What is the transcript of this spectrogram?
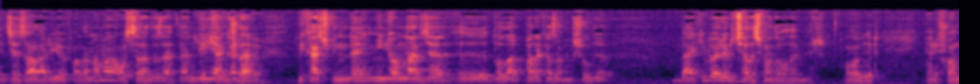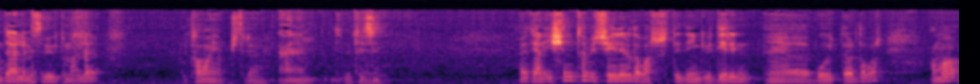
e, cezalar yiyor falan ama o sırada zaten dünya Götürmüş kadar oluyor. birkaç günde milyonlarca e, dolar para kazanmış oluyor. Belki böyle bir çalışma da olabilir. Olabilir. Yani şu an değerlemesi büyük ihtimalle tavan yapmıştır yani. Yani Tabii, kesin. Evet yani işin tabii şeyleri de var. Dediğin gibi derin e, boyutları da var. Ama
